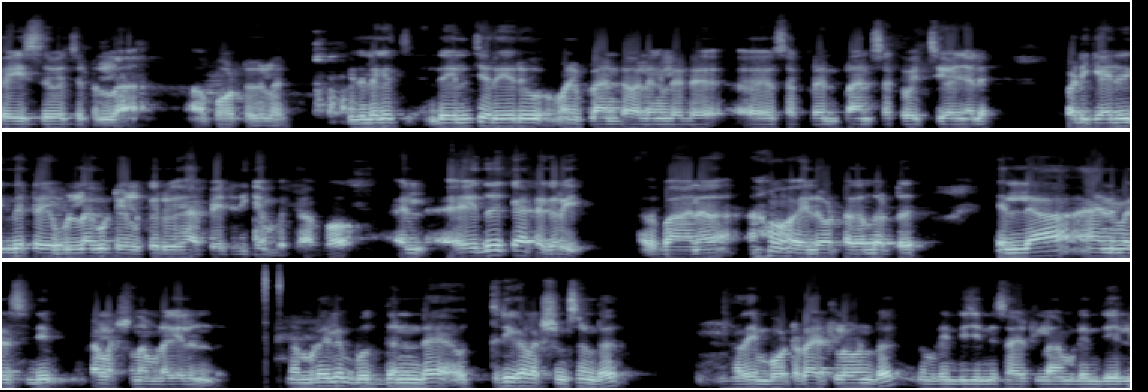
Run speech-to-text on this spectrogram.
ഫേസ് വെച്ചിട്ടുള്ള പോട്ടുകൾ ഇതിലൊക്കെ എന്തെങ്കിലും ചെറിയൊരു മണി പ്ലാന്റോ അല്ലെങ്കിൽ സക്ലൻ പ്ലാന്റ്സ് ഒക്കെ വെച്ച് കഴിഞ്ഞാൽ പഠിക്കാനിരിക്കുന്ന ടേബിളിലെ കുട്ടികൾക്ക് ഒരു ഹാപ്പി ആയിട്ട് ഇരിക്കാൻ പറ്റും അപ്പോൾ ഏത് കാറ്റഗറി അതിപ്പോ ആന മുതൽ ഒട്ടകം തൊട്ട് എല്ലാ ആനിമൽസിന്റെയും കളക്ഷൻ നമ്മുടെ കയ്യിലുണ്ട്. നമ്മുടെ കയ്യിൽ ബുദ്ധന്റെ ഒത്തിരി കളക്ഷൻസ് ഉണ്ട്. അത് ഇമ്പോർട്ടഡ് ആയിട്ടുള്ളതുണ്ട്. നമ്മുടെ ഇൻഡിജിനിയസ് ആയിട്ടുള്ള നമ്മുടെ ഇന്ത്യയിൽ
